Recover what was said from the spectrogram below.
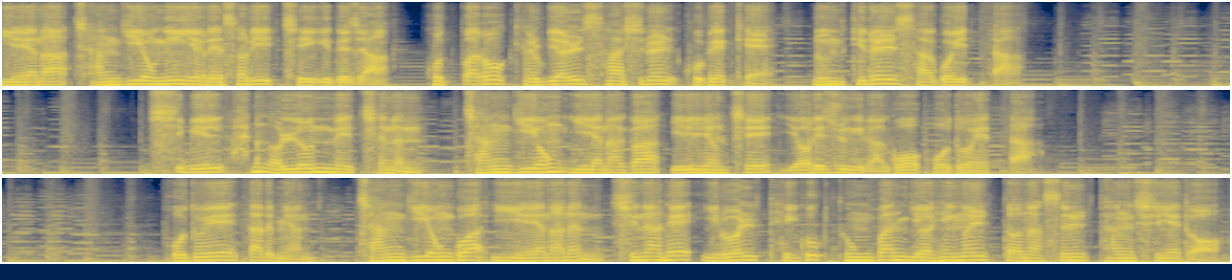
이해나 장기용의 열애설이 제기되자 곧바로 결별 사실을 고백해 눈길을 사고 있다. 10일 한 언론 매체는 장기용 이해나가 1년째 열애 중이라고 보도했다. 보도에 따르면 장기용과 이해나는 지난해 1월 태국 동반 여행을 떠났을 당시에도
